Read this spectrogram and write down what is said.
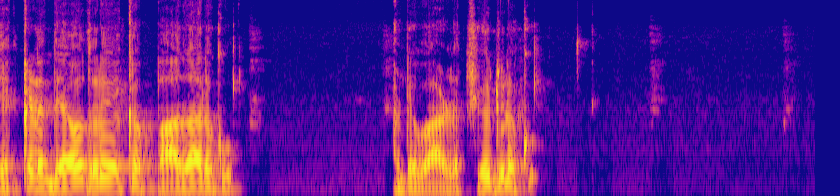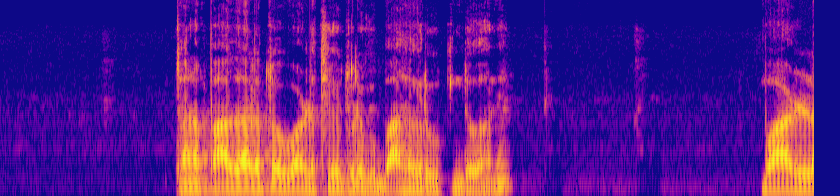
ఎక్కడ దేవతల యొక్క పాదాలకు అంటే వాళ్ళ చేతులకు తన పాదాలతో వాళ్ళ చేతులకు బాధ కలుగుతుందో అని వాళ్ళ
